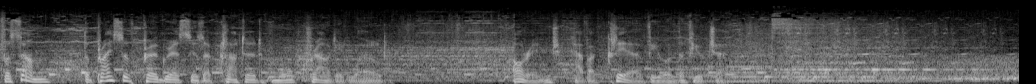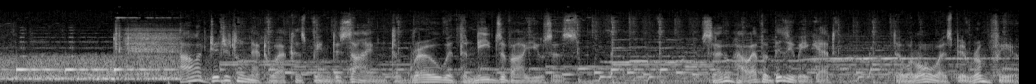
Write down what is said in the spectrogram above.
For some, the price of progress is a cluttered, more crowded world. Orange have a clear view of the future. Our digital network has been designed to grow with the needs of our users. So, however busy we get, there will always be room for you.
